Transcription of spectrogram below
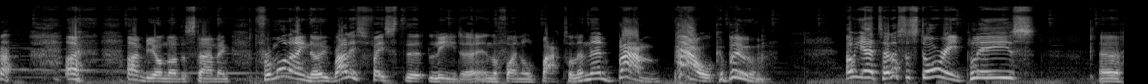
I, I'm beyond understanding. From what I know, Rallis faced the leader in the final battle, and then BAM! Pow! Kaboom! Oh yeah, tell us a story, please! Ugh.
